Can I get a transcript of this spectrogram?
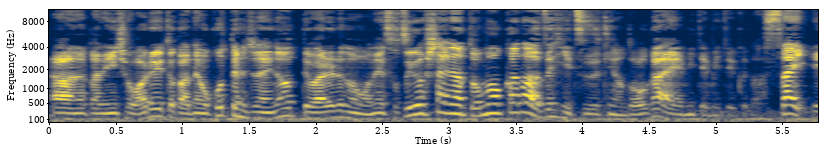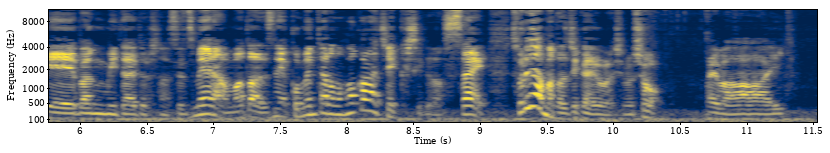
あなんかね、印象悪いとかね、怒ってるんじゃないの？って言われるのをね、卒業したいなと思う方は、ぜひ続きの動画、え、見てみてください。え、番組タイトルの説明欄、またはですね、コメント欄の方からチェックしてください。それではまた次回お会いしましょう。バイバーイ。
